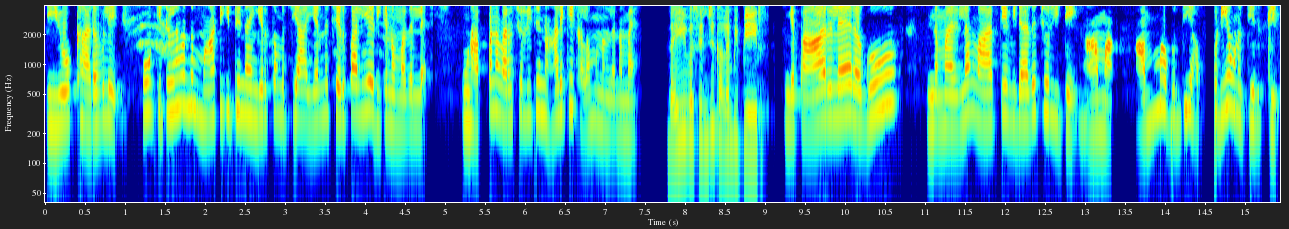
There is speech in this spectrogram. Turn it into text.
ஐயோ கடவுளே. உன்கிட்ட எல்லாம் வந்து மாட்டிக்கிட்டு நான் இங்க இருக்க பத்தியா? என்ன செருப்பாலேயே அடிக்கணும் முதல்ல. உங்க அப்பனை வர சொல்லிட்டு நாளைக்கே கிளம்பணும்ல நம்ம. தயவு செஞ்சு கிளம்பி போயிரு. இங்க பாருல ரகு. இந்த மாதிரிலாம் வார்த்தையை விடாத சொல்லிட்டேன். ஆமா. அம்மா புத்தி அப்படியே உனக்கு இருக்கு.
